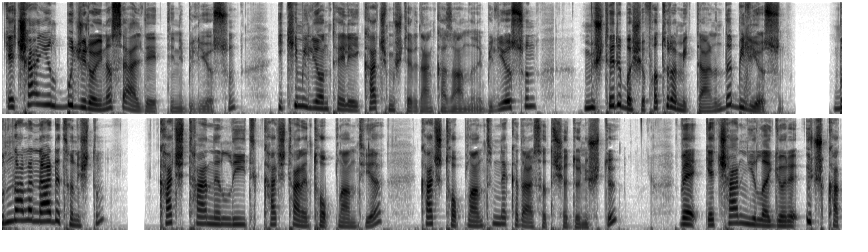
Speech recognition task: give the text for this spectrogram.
Geçen yıl bu ciroyu nasıl elde ettiğini biliyorsun. 2 milyon TL'yi kaç müşteriden kazandığını biliyorsun. Müşteri başı fatura miktarını da biliyorsun. Bunlarla nerede tanıştım? Kaç tane lead, kaç tane toplantıya, kaç toplantı ne kadar satışa dönüştü? Ve geçen yıla göre 3 kat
